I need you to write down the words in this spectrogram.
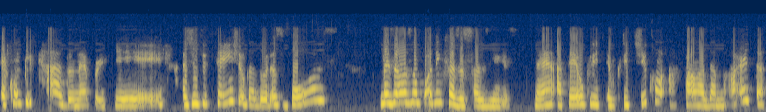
é complicado, né? Porque a gente tem jogadoras boas, mas elas não podem fazer sozinhas, né? Até eu, eu critico a fala da Marta,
